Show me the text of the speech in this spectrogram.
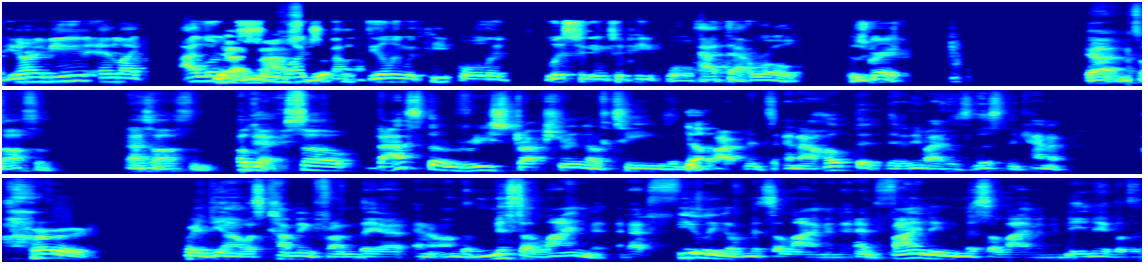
You know what I mean? And like, I learned yeah, so much about dealing with people and listening to people at that role. It was great. Yeah, that's awesome. That's awesome. Okay, so that's the restructuring of teams and yep. departments. And I hope that, that anybody who's listening kind of heard where Deeon was coming from there and on the misalignment and that feeling of misalignment and finding the misalignment and being able to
